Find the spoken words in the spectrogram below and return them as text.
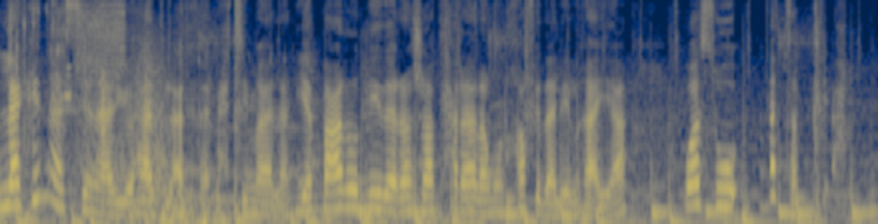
لكن السيناريوهات الأكثر احتمالا هي التعرض لدرجات حرارة منخفضة للغاية وسوء التغذية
